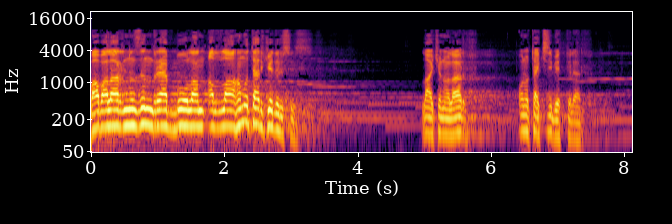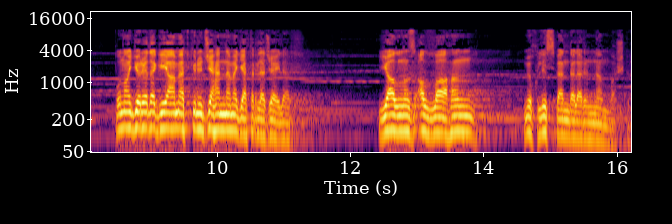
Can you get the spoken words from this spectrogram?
babalarınızın Rəbbi olan Allahı mı tərk edirsiniz? Lakin onlar onu təkzib etdilər. Buna görə də qiyamət günü cəhənnəmə gətiriləcəklər. Yalnız Allahın müxlis bəndələrindən başqa.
